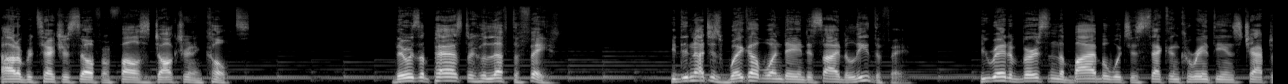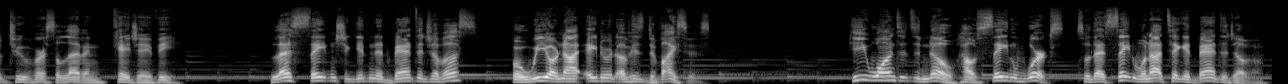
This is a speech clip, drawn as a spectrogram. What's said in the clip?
How to protect yourself from false doctrine and cults. There was a pastor who left the faith. He did not just wake up one day and decide to leave the faith. He read a verse in the Bible which is 2 Corinthians chapter 2 verse 11 KJV. Lest Satan should get an advantage of us, for we are not ignorant of his devices. He wanted to know how Satan works so that Satan will not take advantage of him.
